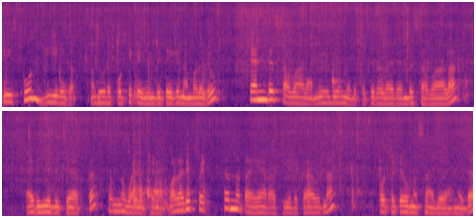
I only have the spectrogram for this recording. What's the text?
ടീസ്പൂൺ ജീരകം. അതുകൂടെ പൊട്ടിക്കഴിയുമ്പോഴത്തേക്ക് നമ്മളൊരു രണ്ട് സവാള മീഡിയം വലുപ്പത്തിലുള്ള രണ്ട് സവാള അരിഞ്ഞത് ചേർത്ത് ഒന്ന് വഴറ്റണം. വളരെ പെട്ടെന്ന് തയ്യാറാക്കിയെടുക്കാവുന്ന പൊട്ടറ്റോ മസാലയാണിത്.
